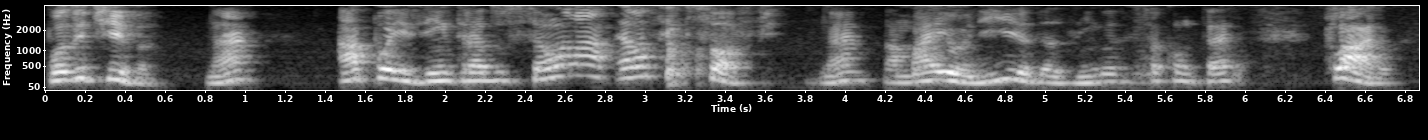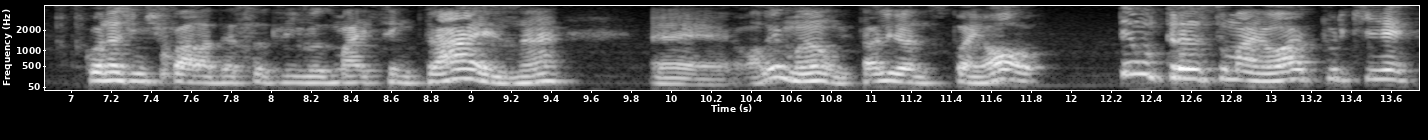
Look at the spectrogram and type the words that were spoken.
positiva, né? A poesia em tradução, ela, ela sempre sofre, né? Na maioria das línguas isso acontece. Claro, quando a gente fala dessas línguas mais centrais, né? É, o alemão, o italiano, o espanhol, tem um trânsito maior porque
